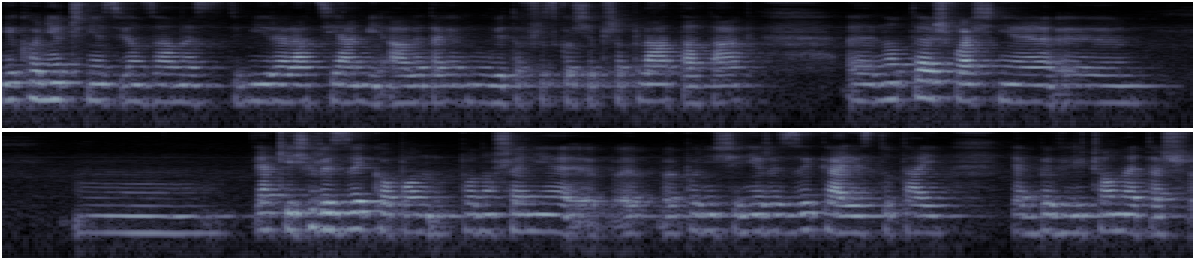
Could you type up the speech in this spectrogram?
niekoniecznie związane z tymi relacjami, ale tak jak mówię, to wszystko się przeplata, tak? E, No też właśnie e, mm, jakieś ryzyko, pon- ponoszenie, poniesienie ryzyka jest tutaj jakby wliczone też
